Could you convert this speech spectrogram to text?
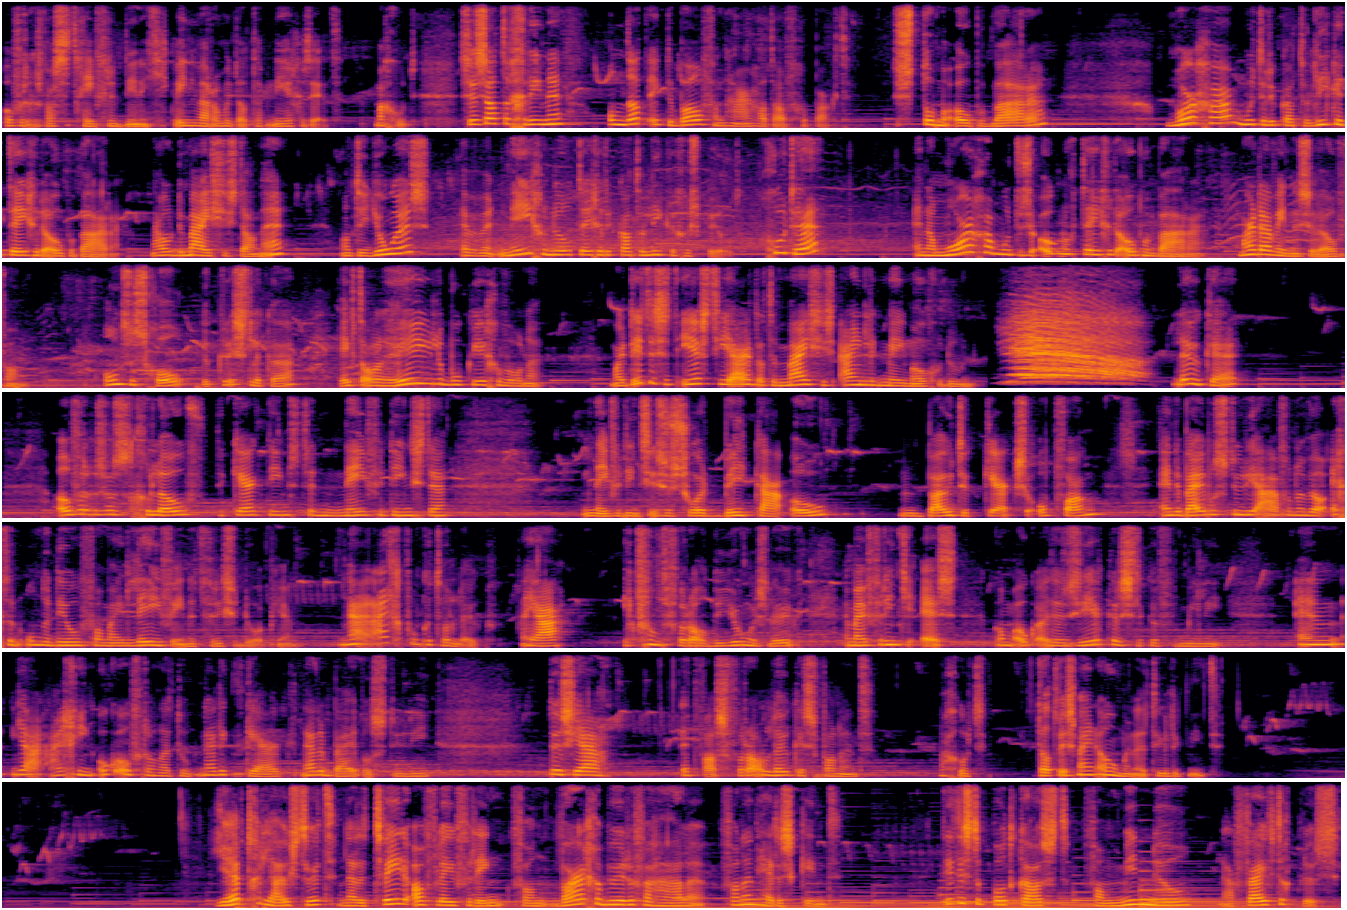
Overigens was het geen vriendinnetje, ik weet niet waarom ik dat heb neergezet. Maar goed, ze zat te grienen omdat ik de bal van haar had afgepakt. Stomme openbare. Morgen moeten de katholieken tegen de openbare. Nou, de meisjes dan, hè? Want de jongens hebben met 9-0 tegen de katholieken gespeeld. Goed, hè? En dan morgen moeten ze ook nog tegen de openbare. Maar daar winnen ze wel van. Onze school, de christelijke, heeft al een heleboel keer gewonnen. Maar dit is het eerste jaar dat de meisjes eindelijk mee mogen doen. Leuk hè? Overigens was het geloof, de kerkdiensten, de nevendiensten. Nevendienst is een soort BKO, een buitenkerkse opvang. En de Bijbelstudieavonden wel echt een onderdeel van mijn leven in het Friese dorpje. Nou, eigenlijk vond ik het wel leuk. Nou ja, ik vond vooral de jongens leuk. En mijn vriendje S kwam ook uit een zeer christelijke familie. En ja, hij ging ook overal naartoe. Naar de kerk, naar de Bijbelstudie. Dus ja, het was vooral leuk en spannend. Maar goed, dat wist mijn oma natuurlijk niet. Je hebt geluisterd naar de tweede aflevering van Waar gebeurde verhalen van een herderskind. Dit is de podcast van min 0 naar 50 plus.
